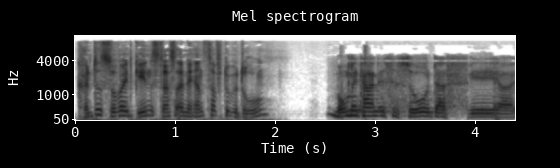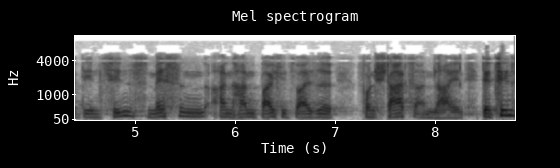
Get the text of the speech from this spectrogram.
Könnte es so weit gehen? Ist das eine ernsthafte Bedrohung? Momentan ist es so, dass wir ja den Zins messen anhand beispielsweise von Staatsanleihen. Der Zins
